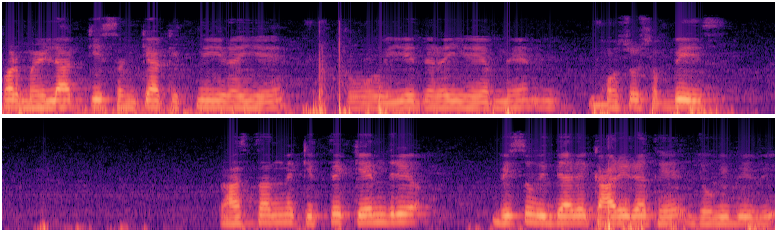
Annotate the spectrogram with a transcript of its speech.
पर महिला की संख्या कितनी रही है? तो ये दे रही है अपने नौ राजस्थान में कितने केंद्रीय विश्वविद्यालय कार्यरत है? जो भी, भी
